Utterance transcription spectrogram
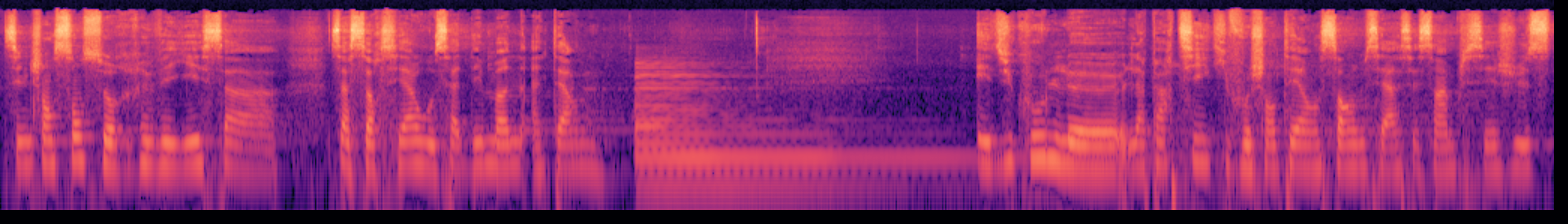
C'est une chanson sur réveiller sa, sa sorcière ou sa démone interne. Et du coup, le- la partie qu'il faut chanter ensemble, c'est assez simple, c'est juste.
